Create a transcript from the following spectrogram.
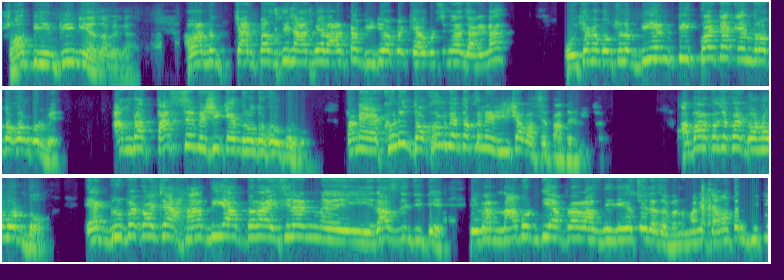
সব বিএনপি নিয়ে যাবে গা। আমার চার, পাঁচ দিন আগে আর একটা ভিডিও আপনি খেয়াল করছেন কিনা জানি না, ওইখানে বলছিল বিএনপি কয়টা কেন্দ্র দখল করবে? আমরা তার চেয়ে বেশি কেন্দ্র দখল করব। মানে এখনই দখল বেদখলের হিসাব আছে তাদের ভিতরে। আবার কয়ে কয় গণবদ্ধ এক গ্রুপে কয় যে, হাঁ দিয়ে আপনারা আইছিলেন এই রাজনীতিতে। এবার না ভোট দিয়ে আপনারা রাজনীতিতে চলে যাবেন। মানে জামাতের থেকে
